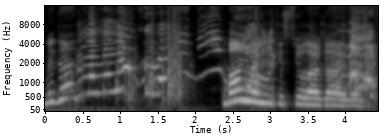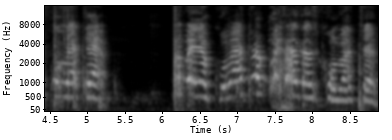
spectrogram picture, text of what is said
Neden? Ama benim küvetim Banyo olmak istiyorlar galiba. küvetim. Benim küvetim benim küvetim.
